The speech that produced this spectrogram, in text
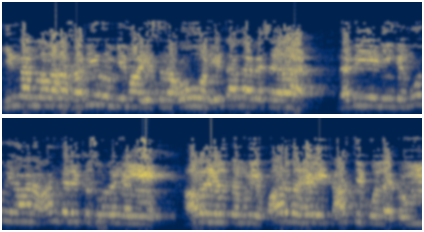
இன்னல்லாக கபீரும் பிமா யஸ்ரவுன் என்று அல்லாஹ் பேசுகிறார். நபியை நீங்கள் மூமினான ஆண்களுக்கு சொல்லுங்கள். அவர்கள் தம்முடைய பார்வைகளை காத்துக் கொள்ளட்டும்.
